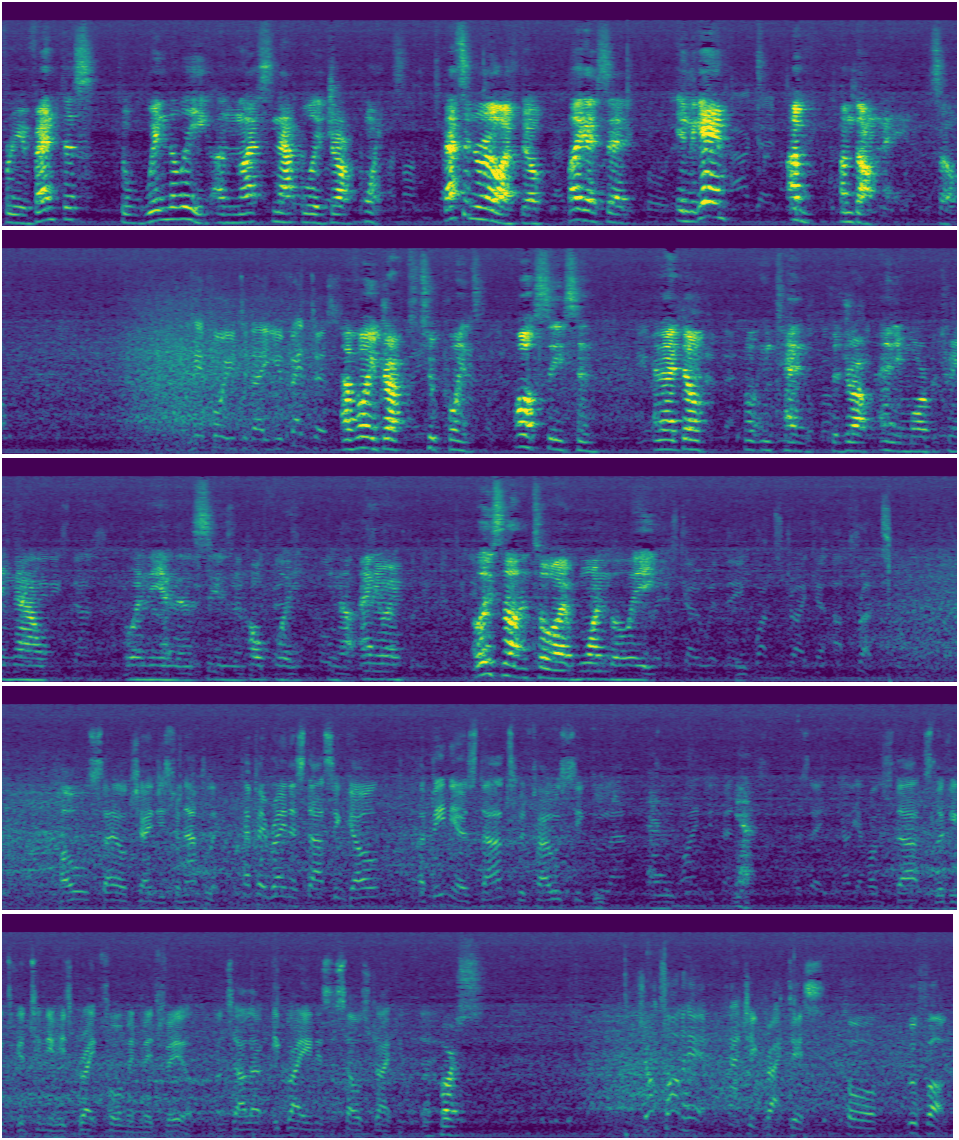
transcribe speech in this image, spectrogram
for Juventus to win the league unless Napoli drop points. That's in real life, though. Like I said, in the game, I'm I'm dominating. So I've only dropped two points all season, and I don't, don't intend to drop any more between now or the end of the season. Hopefully, you know. Anyway, at least not until I've won the league. Wholesale changes for Napoli. Pepe Reina starts in goal. Fabinho starts with Fauzi And, yeah. Callejon starts looking to continue his great form in midfield. Gonzalo Higuain is the sole striker. Of course. Shots on here. Catching practice for Buffon.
